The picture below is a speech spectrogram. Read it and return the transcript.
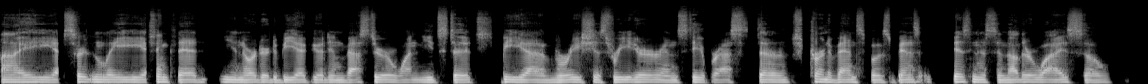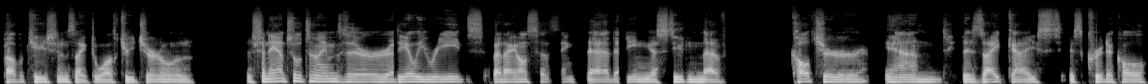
I certainly think that in order to be a good investor, one needs to be a voracious reader and stay abreast of current events, both business and otherwise. So publications like the Wall Street Journal and the Financial Times are daily reads. But I also think that being a student of culture and the zeitgeist is critical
